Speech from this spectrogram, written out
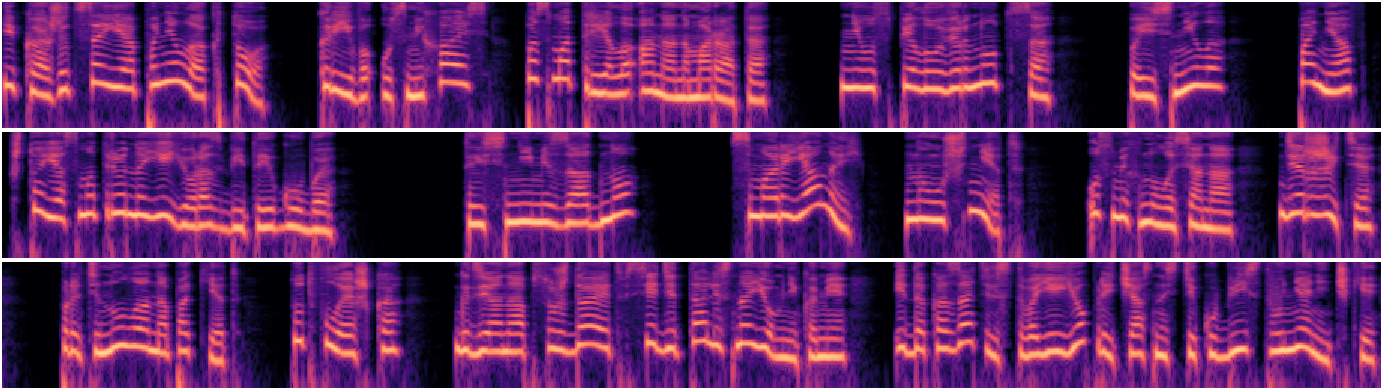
и, кажется, я поняла, кто». Криво усмехаясь, посмотрела она на Марата. «Не успела увернуться», — пояснила, поняв, что я смотрю на ее разбитые губы. «Ты с ними заодно? С Марьяной?» «Ну уж нет», — усмехнулась она. «Держите». Протянула она пакет. «Тут флешка. где она обсуждает все детали с наемниками и доказательства ее причастности к убийству нянечки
